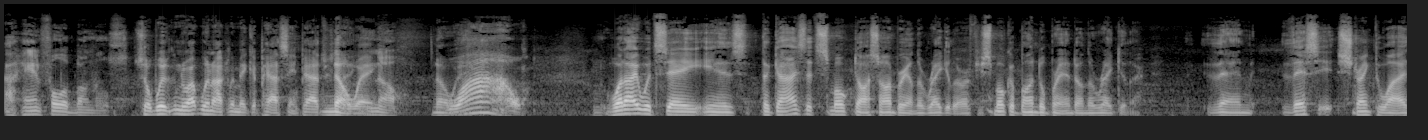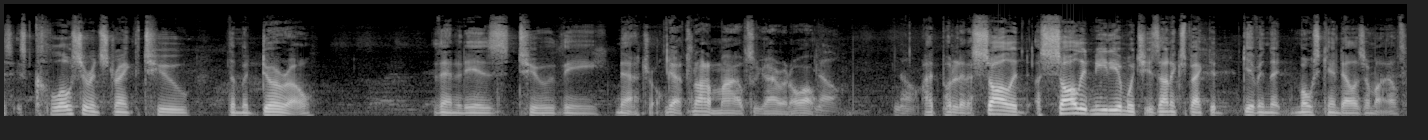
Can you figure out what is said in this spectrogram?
a handful of bundles. So we're, not- we're not going to make it past St. Patrick's No Day? way. No. No way. Wow. What I would say is the guys that smoke Dos Hombre on the regular, or if you smoke a bundle brand on the regular, then this strength wise is closer in strength to the Maduro than it is to the natural. Yeah, it's not a mild cigar at all. No. No. I'd put it at a solid a solid medium, which is unexpected given that most candelas are mild.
